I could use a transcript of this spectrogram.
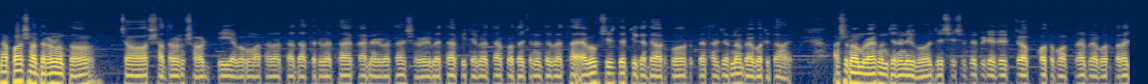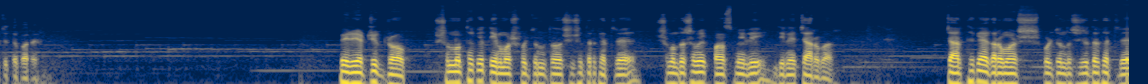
নাপা সাধারণত জ্বর, সাধারণ সর্দি এবং মাথা ব্যথা, দাঁতের ব্যথা, কানের ব্যথা, শরীর ব্যথা, পিঠে ব্যথা প্রদাজনিত ব্যথা এবং শিশুদের টিকা দেওয়ার পর ব্যথার জন্য ব্যবহৃত হয়। আসুন আমরা এখন জেনে নিব যে শিশুদের পিডিয়াট্রিক ড্রপ কত মাত্রায় ব্যবহার করা যেতে পারে। পেডিয়াট্রিক ড্রপ শূন্য থেকে তিন মাস পর্যন্ত শিশুদের ক্ষেত্রে শূন্য দশমিক পাঁচ মিলি দিনে চারবার। চার থেকে এগারো মাস পর্যন্ত শিশুদের ক্ষেত্রে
